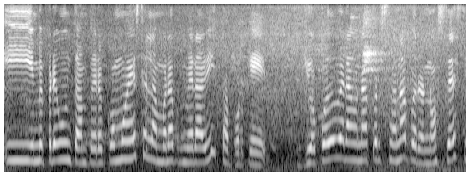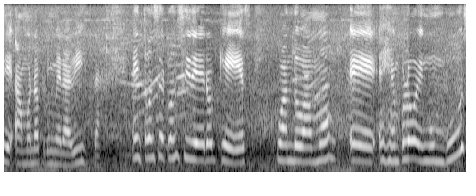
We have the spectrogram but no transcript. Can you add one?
y me preguntan, pero ¿cómo es el amor a primera vista? Porque yo puedo ver a una persona, pero no sé si amor a primera vista. Entonces considero que es cuando vamos, eh, ejemplo, en un bus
